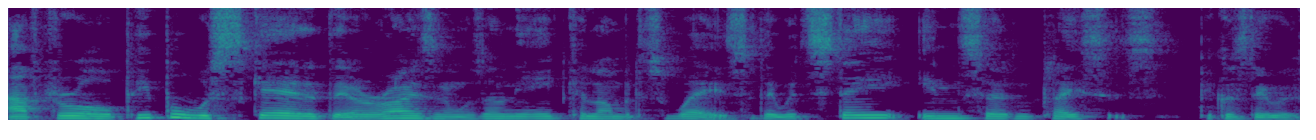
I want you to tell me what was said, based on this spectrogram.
After all, people were scared that the horizon was only 8 kilometers away, so they would stay in certain places because they were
